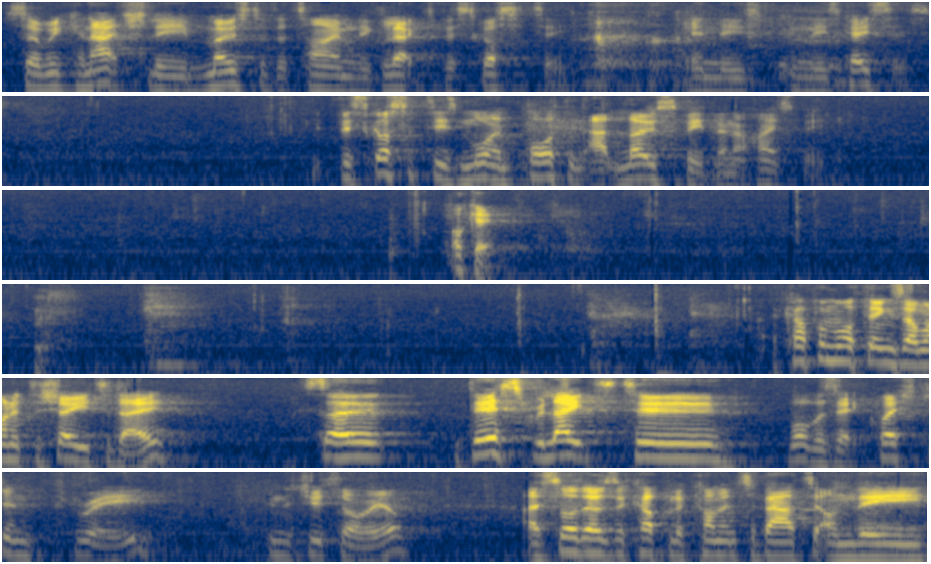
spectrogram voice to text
So we can actually most of the time neglect viscosity in these, in these cases viscosity is more important at low speed than at high speed. Okay. A couple more things I wanted to show you today. So this relates to, what was it, question three in the tutorial. I saw there was a couple of comments about it on the,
